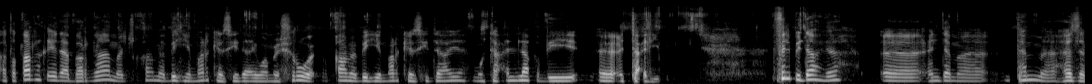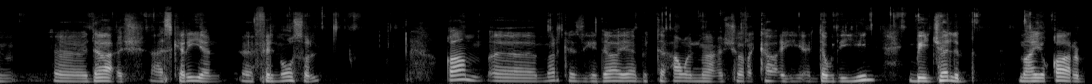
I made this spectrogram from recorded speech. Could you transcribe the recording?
أتطرق إلى برنامج قام به مركز هداية ومشروع قام به مركز هداية متعلق بالتعليم. في البداية آه، عندما تم هزم داعش عسكريا في الموصل قام مركز هداية بالتعاون مع شركائه الدوليين بجلب ما يقارب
